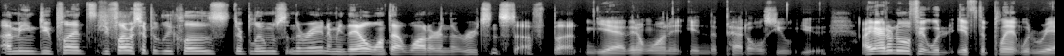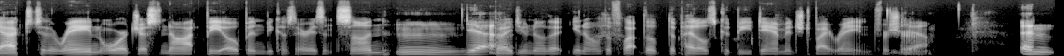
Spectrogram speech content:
I mean, do plants do flowers typically close their blooms in the rain? I mean, they all want that water in their roots and stuff, but Yeah, they don't want it in the petals. You, you, I, I don't know if it would, if the plant would react to the rain or just not be open because there isn't sun. mm, yeah, But I do know that you know the fla- the, the petals could be damaged by rain for sure. Yeah. And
